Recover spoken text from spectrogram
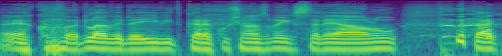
jako vedle videí Vítka Rakušana z mých seriálů, tak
